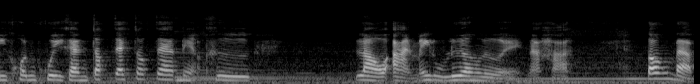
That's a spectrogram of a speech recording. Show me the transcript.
มีคนคุยกันจอกแจ๊กจอกแจ๊กเนี่ยคือ เราอ่านไม่รู้เรื่องเลยนะคะ ต้องแบบ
